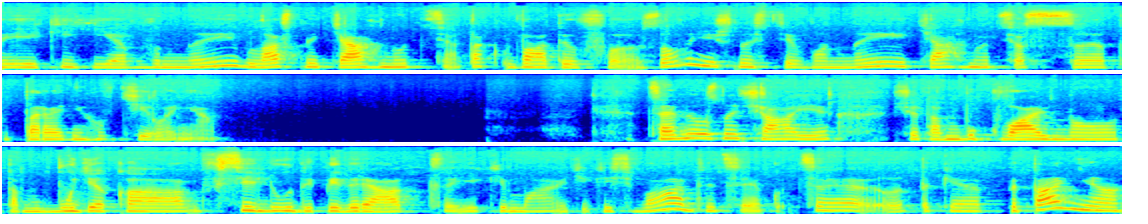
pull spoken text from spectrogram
які є, вони власне тягнуться, так, вади в зовнішності, вони тягнуться з попереднього втілення. Це не означає, що там буквально там будь-яка всі люди підряд, які мають якісь вади. Це це таке питання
